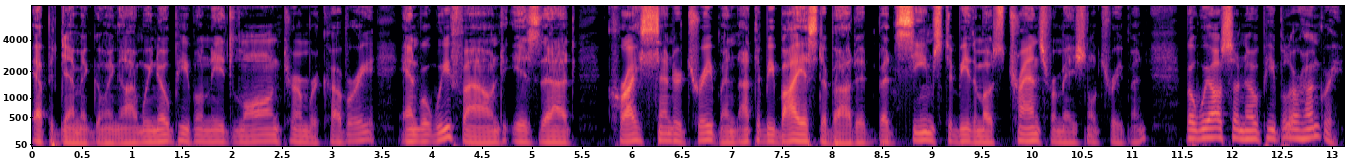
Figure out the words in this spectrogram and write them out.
epidemic going on. We know people need long-term recovery, and what we found is that Christ-centered treatment, not to be biased about it, but seems to be the most transformational treatment. But we also know people are hungry.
